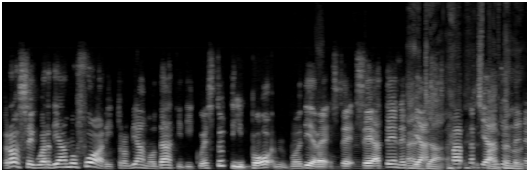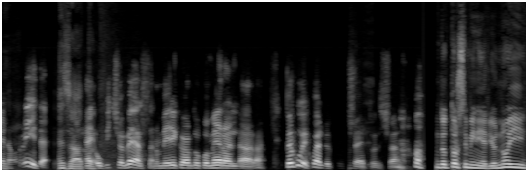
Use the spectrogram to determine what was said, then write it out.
però se guardiamo fuori troviamo dati di questo tipo, come dire, se, se Atene eh, piange, già. Sparta piange, Sparta Atene non, non ride. Esatto. Eh, o viceversa, non mi ricordo com'era la... Per cui quello è il concetto, diciamo. Dottor Seminerio, noi,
